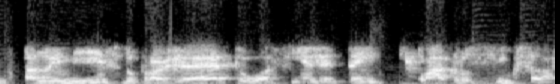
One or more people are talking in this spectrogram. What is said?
está no início do projeto, assim, a gente tem quatro ou cinco, sei lá,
